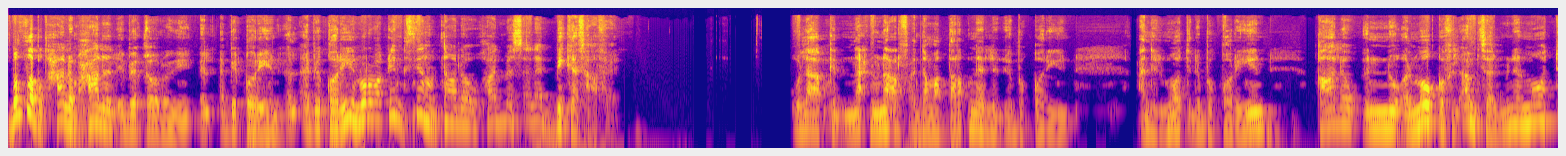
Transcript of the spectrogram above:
بالضبط حالهم حال الابيقوريين الأبيقوريين، الأبيقوريين والرواقيين الاثنين تناولوا هذه المسألة بكثافة. ولكن نحن نعرف عندما طرقنا للإبقوريين عن الموت الإبقوريين قالوا أنه الموقف الأمثل من الموت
